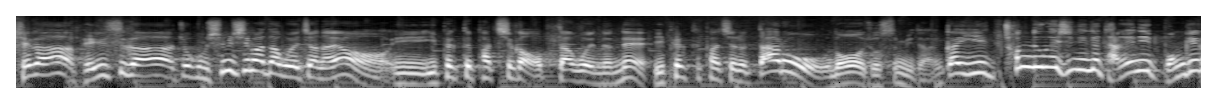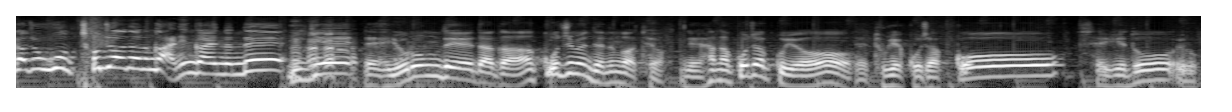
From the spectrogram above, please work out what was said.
제가 베이스가 조금 심심하다고 했잖아요. 이 effect parts가 없다고 했는데 effect parts를 따로 넣어줬습니다. 그러니까 이 천둥의 신인데 당연히 번개가 조금 쳐줘야 되는 거 아닌가 했는데 이게 네, 요런 데에다가 꽂으면 되는 것 같아요. 네 하나 꽂았고요. 네, 두개 꽂았고 세 개도 이렇게.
